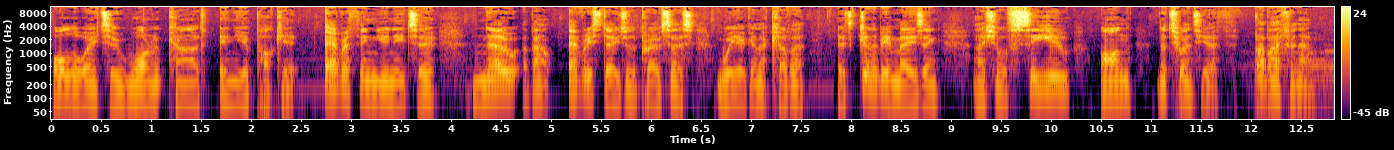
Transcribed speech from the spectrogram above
all the way to warrant card in your pocket. Everything you need to know about every stage of the process, we are going to cover it's going to be amazing. I shall see you on the 20th. Bye bye for now.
